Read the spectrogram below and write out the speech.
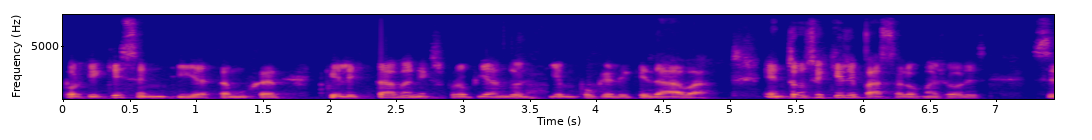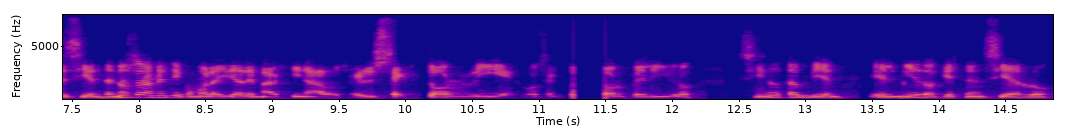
Porque ¿qué sentía esta mujer? Que le estaban expropiando el tiempo que le quedaba. Entonces, ¿qué le pasa a los mayores? se sienten, no solamente como la idea de marginados, el sector riesgo, sector peligro, sino también el miedo a que este encierro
